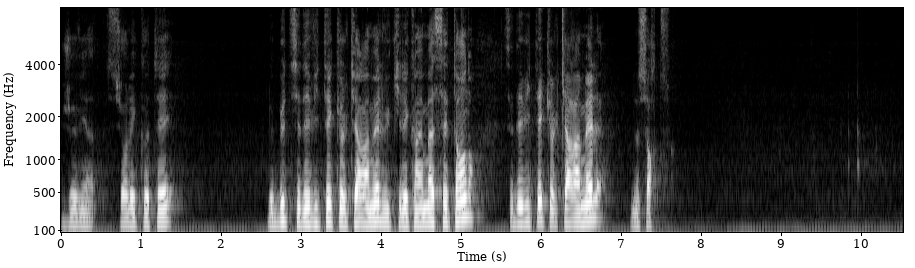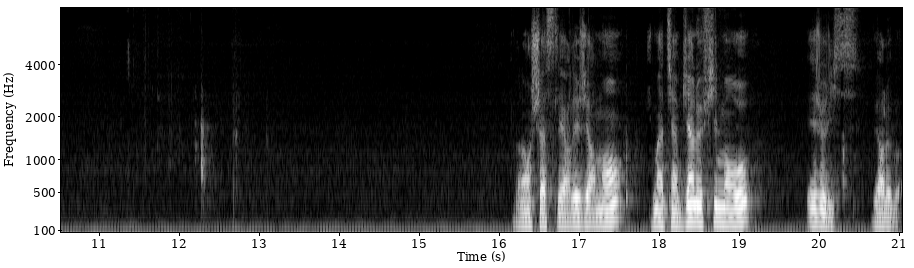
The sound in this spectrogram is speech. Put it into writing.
je viens sur les côtés. Le but, c'est d'éviter que le caramel, vu qu'il est quand même assez tendre, c'est d'éviter que le caramel ne sorte. On chasse l'air légèrement. Je maintiens bien le film en haut et je lisse vers le bas.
